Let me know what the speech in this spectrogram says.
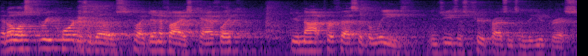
And almost three quarters of those who identify as Catholic do not profess a belief in Jesus' true presence in the Eucharist.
